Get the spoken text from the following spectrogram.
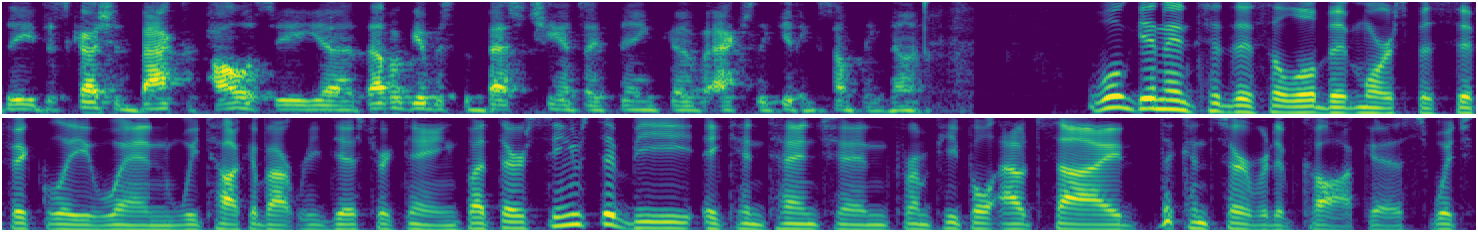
the discussion back to policy, uh, that'll give us the best chance, I think, of actually getting something done. We'll get into this a little bit more specifically when we talk about redistricting, but there seems to be a contention from people outside the conservative caucus, which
